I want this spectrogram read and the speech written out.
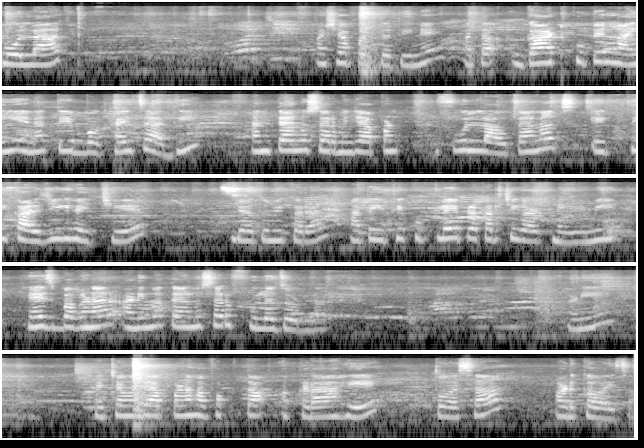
होलात अशा पद्धतीने आता गाठ कुठे नाही आहे ना ते बघायचं आधी. आणि त्यानुसार म्हणजे आपण फूल लावतानाच एक ती काळजी घ्यायची आहे जेव्हा तुम्ही कराल. आता इथे कुठल्याही प्रकारची गाठ नाही आहे मी हेच बघणार आणि मग त्यानुसार फुलं जोडणार. आणि ह्याच्यामध्ये आपण हा फक्त आकडा आहे तो असा अडकवायचा.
